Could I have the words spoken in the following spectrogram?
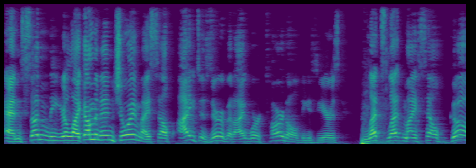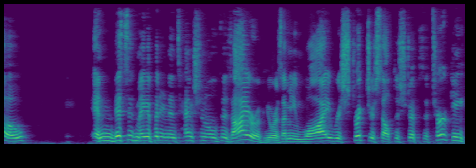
and suddenly you're like, I'm going to enjoy myself. I deserve it. I worked hard all these years. Let's let myself go. And this is, may have been an intentional desire of yours. I mean, why restrict yourself to strips of turkey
